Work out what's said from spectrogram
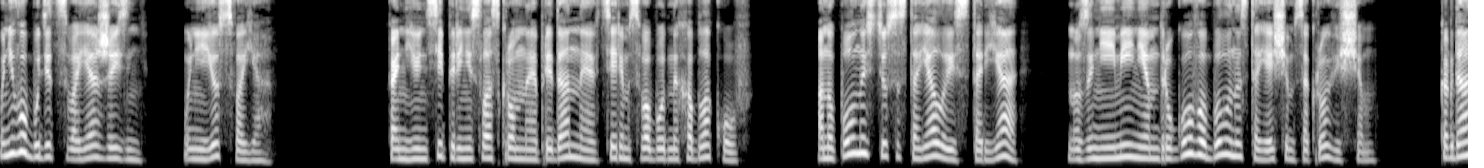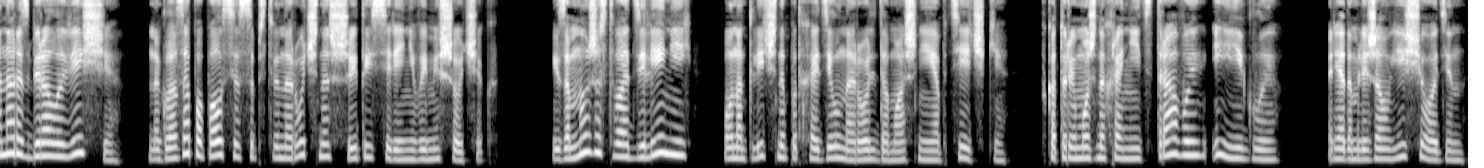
У него будет своя жизнь, у нее своя. Хань Юньси перенесла скромное приданное в терем свободных облаков. Оно полностью состояло из старья, но за неимением другого было настоящим сокровищем. Когда она разбирала вещи, на глаза попался собственноручно сшитый сиреневый мешочек. Из-за множества отделений он отлично подходил на роль домашней аптечки, в которой можно хранить травы и иглы. Рядом лежал еще один,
